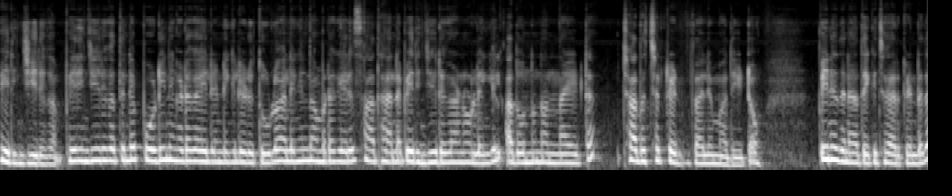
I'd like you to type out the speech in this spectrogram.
പെരിഞ്ചീരകം. പെരിഞ്ചീരകത്തിന്റെ പൊടി നിങ്ങളുടെ കയ്യിലുണ്ടെങ്കിൽ എടുത്തോളൂ. അല്ലെങ്കിൽ നമ്മുടെ കയ്യിൽ സാധാരണ പെരിഞ്ചീരകമാണുള്ളെങ്കിൽ അതൊന്ന് നന്നായിട്ട് ചതച്ചിട്ട് എടുത്താലും മതി കേട്ടോ. പിന്നെ ഇതിനകത്തേക്ക് ചേർക്കേണ്ടത്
